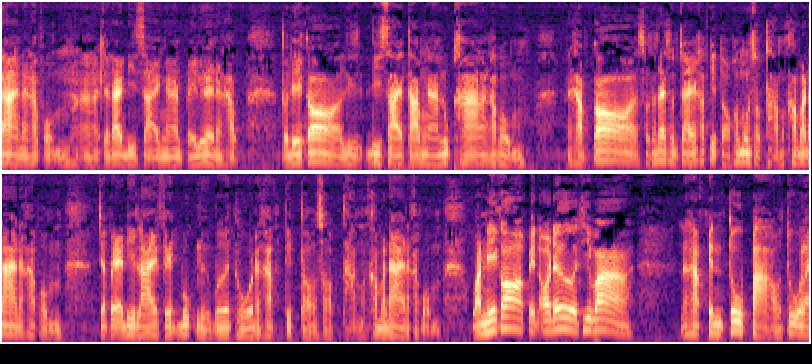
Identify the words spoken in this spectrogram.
ได้นะครับผมอ่าจะได้ดีไซน์งานไปเรื่อยนะครับ ตัวนี้ก็ดีไซน์ตามงานลูกค้านะครับผม นะครับก็สนใจสนใจครับติดต่อข้อมูลสอบถามเข้ามาได้นะครับ ผมจะเป็นอดีไลน์เฟซบุ๊กหรือเบอร์โทรนะครับติดต่อสอบถามเข้ามาได้นะครับ ผม วันนี้ก็เป็นออเดอร์ที่ว่านะครับ เป็นตู้เปล่าตู้อะไร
